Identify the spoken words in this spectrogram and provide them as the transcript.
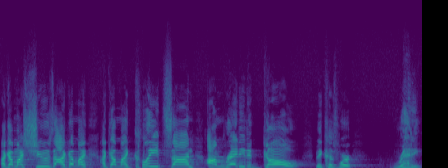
I got my shoes, I got my, I got my cleats on, I'm ready to go because we're ready.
